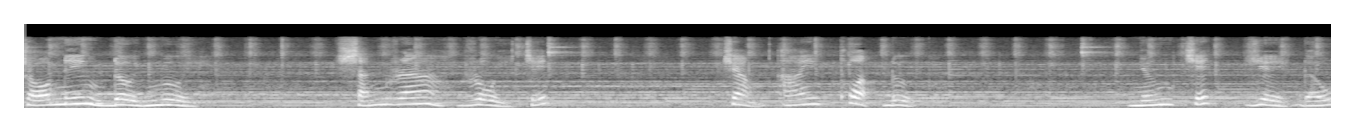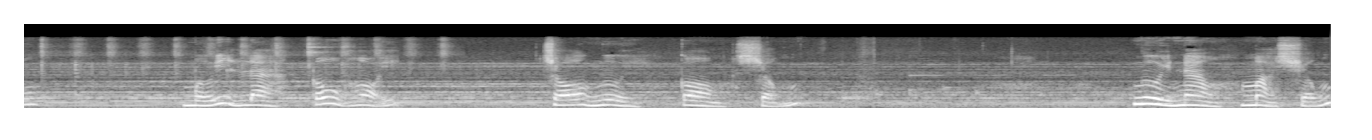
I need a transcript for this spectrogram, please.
cho nên đời người sanh ra rồi chết, chẳng ai thoát được. Nhưng chết về đâu mới là câu hỏi cho người còn sống? Người nào mà sống?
